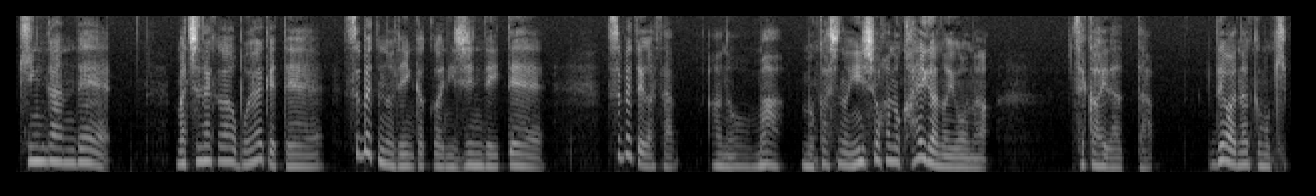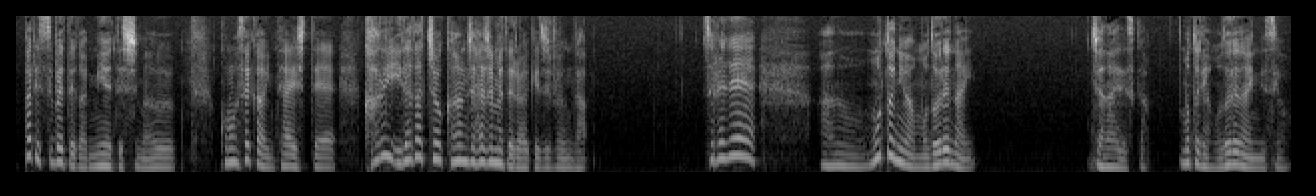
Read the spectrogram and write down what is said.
近眼で街中がぼやけて全ての輪郭がにじんでいて全てがさあのまあ昔の印象派の絵画のような世界だったではなくもうきっぱり全てが見えてしまうこの世界に対して軽い苛立ちを感じ始めてるわけ自分が。それであの元には戻れないじゃないですか元には戻れないんですよ。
